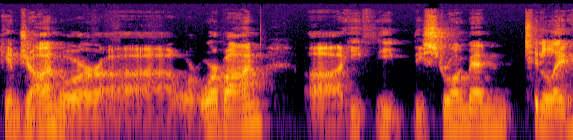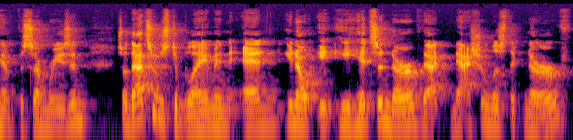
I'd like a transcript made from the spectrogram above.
Kim Jong or uh, or Orban. he he these strong men titillate him for some reason. So that's who's to blame. And and you know it, he hits a nerve, that nationalistic nerve,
